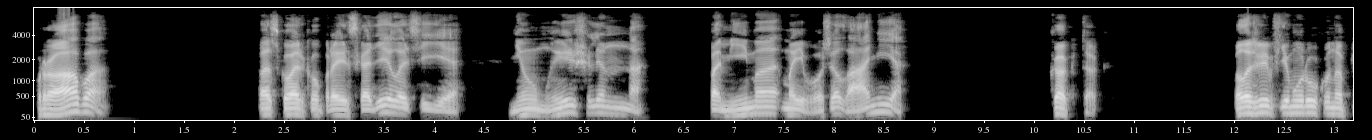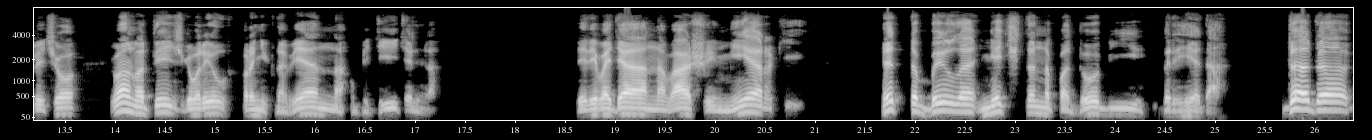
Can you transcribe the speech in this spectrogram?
Право поскольку происходило сие неумышленно, помимо моего желания. Как так? Положив ему руку на плечо, Иван Матвеевич говорил проникновенно, убедительно. Переводя на ваши мерки, это было нечто наподобие бреда. Да-да,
